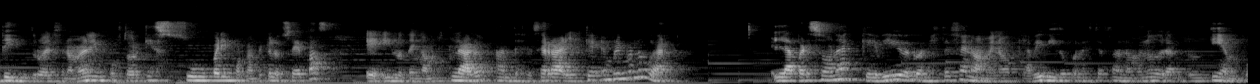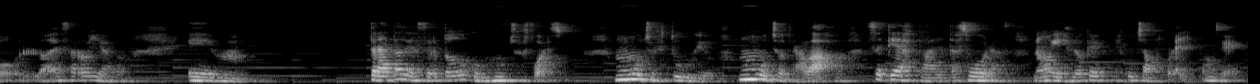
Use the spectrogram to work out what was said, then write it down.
dentro del fenómeno del impostor que es súper importante que lo sepas eh, y lo tengamos claro antes de cerrar. Y es que, en primer lugar, la persona que vive con este fenómeno, que ha vivido con este fenómeno durante un tiempo, lo ha desarrollado, em, trata de hacer todo con mucho esfuerzo mucho estudio, mucho trabajo, se queda hasta altas horas, ¿no? Y es lo que escuchamos por ahí, como que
